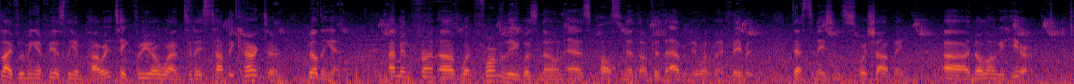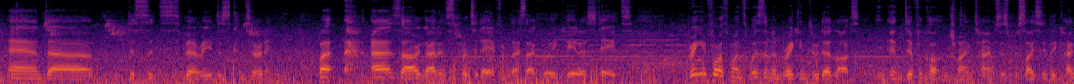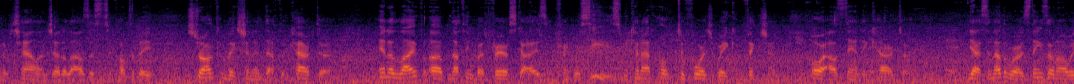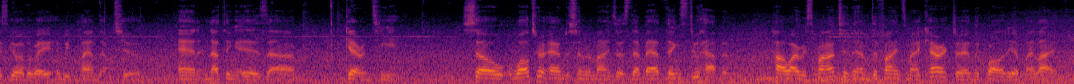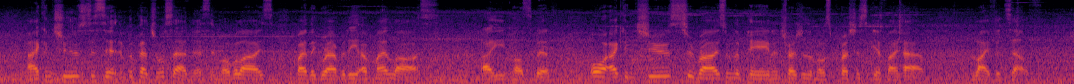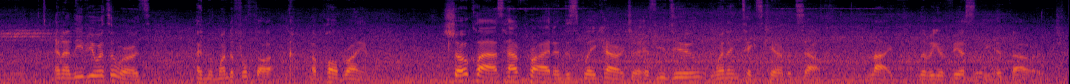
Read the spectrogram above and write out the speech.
Life Living It Fiercely Empowered, take 301. Today's topic, character, building it. I'm in front of what formerly was known as Paul Smith on Fifth Avenue, one of my favorite destinations for shopping, uh, no longer here. And uh, this is very disconcerting. But as our guidance for today from Daisaku Ikeda states, Bringing forth one's wisdom and breaking through deadlocks in difficult and trying times is precisely the kind of challenge that allows us to cultivate strong conviction and depth of character. In a life of nothing but fair skies and tranquil seas, we cannot hope to forge great conviction or outstanding character. Yes, in other words, things don't always go the way we plan them to, and nothing is um, guaranteed. So Walter Anderson reminds us that bad things do happen, how I respond to them defines my character and the quality of my life. I can choose to sit in perpetual sadness, immobilized by the gravity of my loss, i.e. Paul Smith, or I can choose to rise from the pain and treasure the most precious gift I have, life itself. And I leave you with the words and the wonderful thought of Paul Bryant. Show class, have pride, and display character. If you do, winning takes care of itself life, living it fiercely empowered.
